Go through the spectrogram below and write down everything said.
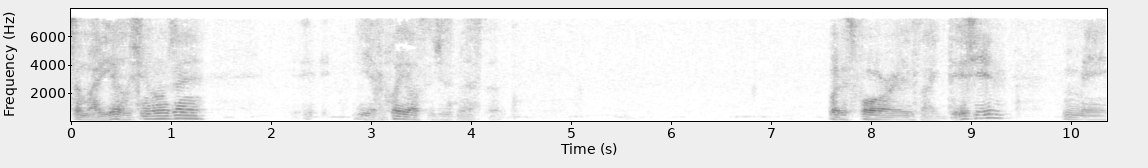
somebody else. You know what I'm saying? Yeah, the playoffs is just messed up. But as far as like this year, man,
